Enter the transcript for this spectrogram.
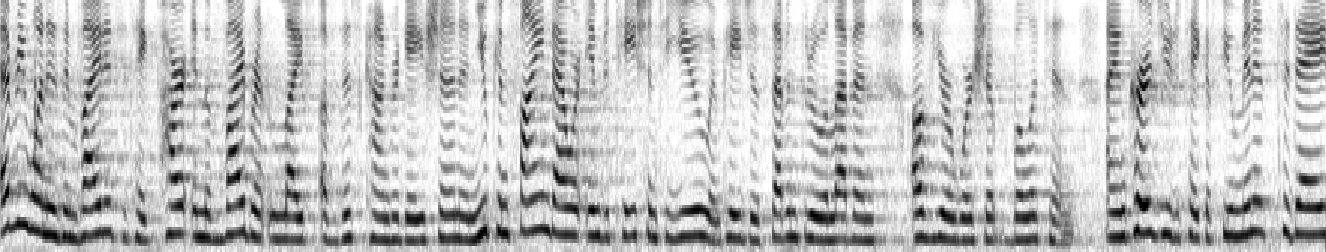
Everyone is invited to take part in the vibrant life of this congregation, and you can find our invitation to you in pages 7 through 11 of your worship bulletin. I encourage you to take a few minutes today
